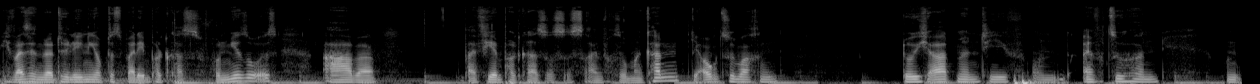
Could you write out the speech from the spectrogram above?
Ich weiß jetzt natürlich nicht, ob das bei dem Podcast von mir so ist, aber bei vielen Podcasts ist es einfach so, man kann die Augen zu machen, durchatmen tief und einfach zuhören und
